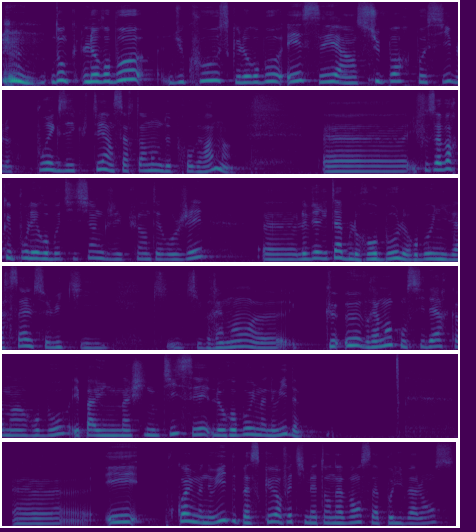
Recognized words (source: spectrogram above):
Donc le robot, du coup, ce que le robot est, c'est un support possible pour exécuter un certain nombre de programmes. Euh, il faut savoir que pour les roboticiens que j'ai pu interroger, le véritable robot, le robot universel, celui qui, qui, vraiment, que eux vraiment considèrent comme un robot et pas une machine-outil, c'est le robot humanoïde. et pourquoi humanoïde? Parce qu'en fait, ils mettent en avant sa polyvalence,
